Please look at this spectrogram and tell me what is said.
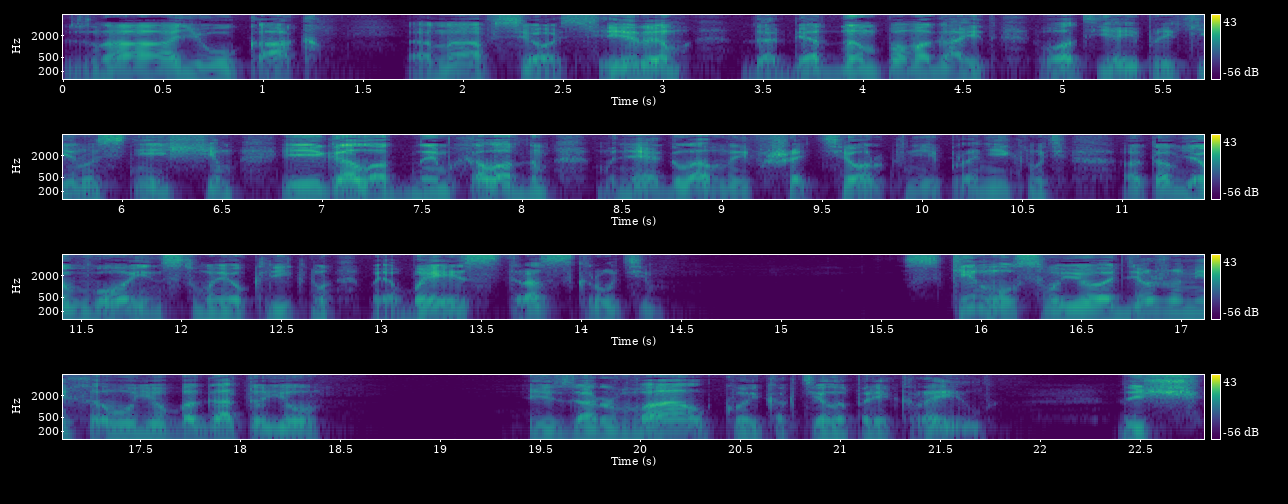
Знаю как. Она все сирым да бедным помогает. Вот я и прикинусь нищим и голодным, холодным. Мне главное в шатер к ней проникнуть, а там я воинство мое кликну, мы ее быстро скрутим. Скинул свою одежу меховую богатую и зарвал, кое-как тело прикрыл, да еще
